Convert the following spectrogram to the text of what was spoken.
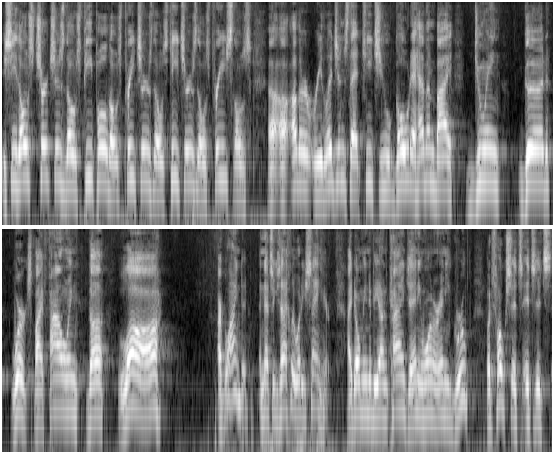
You see, those churches, those people, those preachers, those teachers, those priests, those uh, uh, other religions that teach you go to heaven by doing good works, by following the law, are blinded. And that's exactly what he's saying here. I don't mean to be unkind to anyone or any group, but folks, it's, it's, it's,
